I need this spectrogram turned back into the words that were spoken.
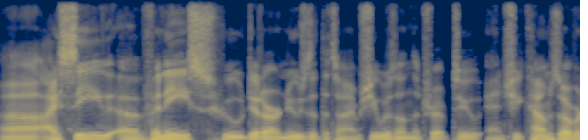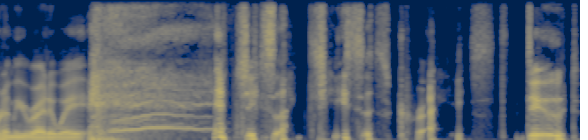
Uh, I see uh, Venice, who did our news at the time. She was on the trip too, and she comes over to me right away, and she's like, "Jesus Christ, dude,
